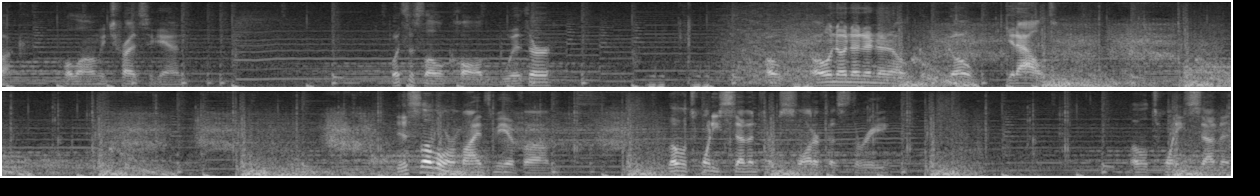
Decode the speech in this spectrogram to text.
Fuck. Hold on, let me try this again. What's this level called? Wither? Oh, oh no, no, no, no, no. Go. Get out. This level reminds me of, um, level 27 from Slaughterfest 3. Level 27.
